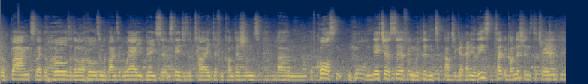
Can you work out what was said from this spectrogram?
the banks, like the holes, there's a lot of holes in the banks, like where you'd be, certain stages of tide, different conditions. Um, of course, nature surfing, we didn't actually get any of these type of conditions to train in,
